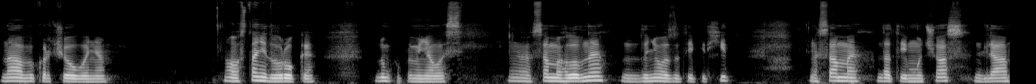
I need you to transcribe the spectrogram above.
на викорчовування. А останні два роки думка помінялась. Е, Саме головне до нього знайти підхід, саме дати йому час для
